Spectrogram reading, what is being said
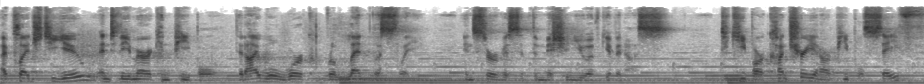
I pledge to you and to the American people that I will work relentlessly in service of the mission you have given us to keep our country and our people safe,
